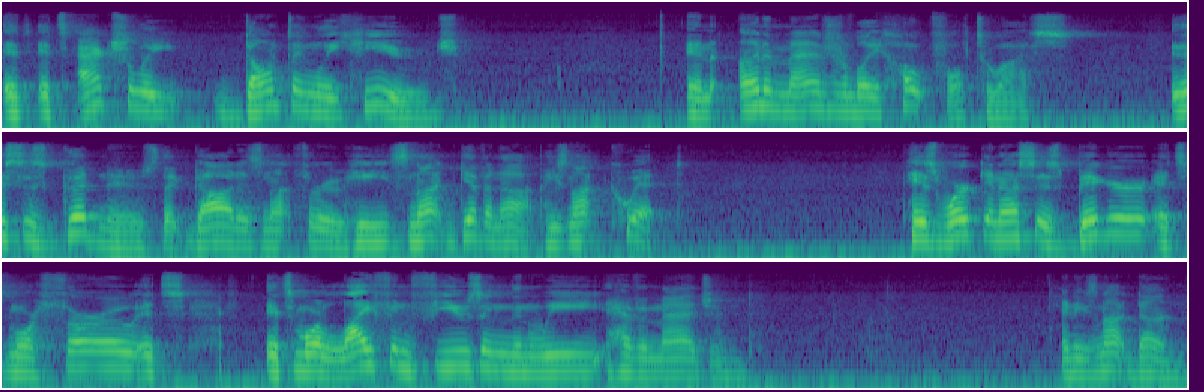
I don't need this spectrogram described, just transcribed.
it, it's actually dauntingly huge and unimaginably hopeful to us this is good news that God is not through. He's not given up, He's not quit. His work in us is bigger, it's more thorough, it's, it's more life infusing than we have imagined. And He's not done.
